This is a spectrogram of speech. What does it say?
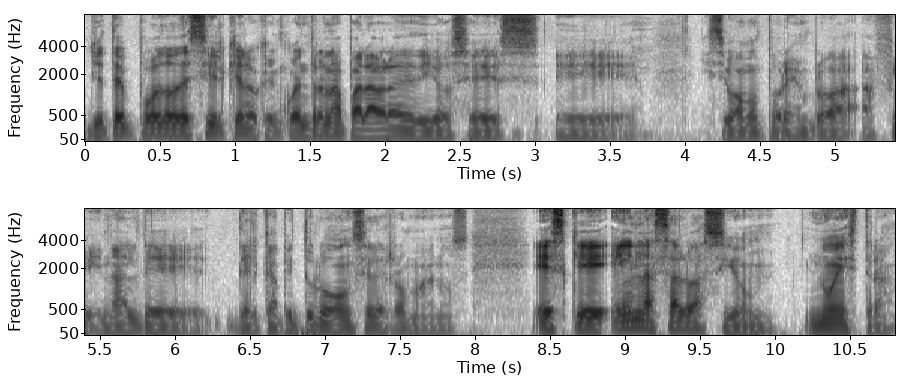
Yo te puedo decir que lo que encuentro en la palabra de Dios es, eh, si vamos por ejemplo a, a final de- del capítulo 11 de Romanos, es que en la salvación nuestra,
